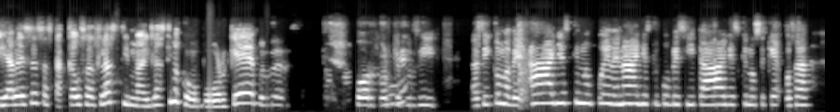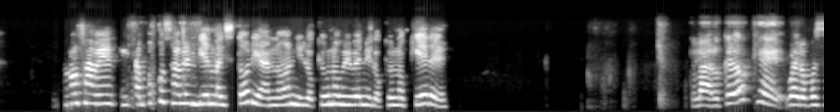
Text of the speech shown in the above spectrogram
y a veces hasta causas lástima. Y lástima como, ¿por qué? Pues, ¿Por porque pues sí así como de, ay, es que no pueden, ay, es que pobrecita, ay, es que no sé qué, o sea, no saben y tampoco saben bien la historia, ¿no? Ni lo que uno vive ni lo que uno quiere. Claro, creo que, bueno, pues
